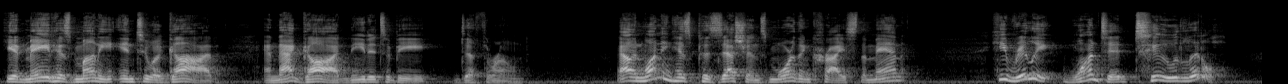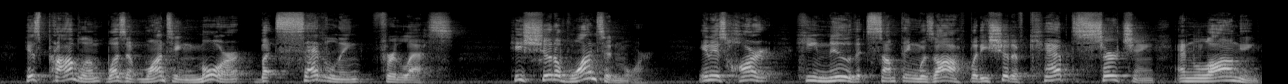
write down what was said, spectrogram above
He had made his money into a God, and that God needed to be dethroned. Now, in wanting his possessions more than Christ, the man, he really wanted too little. His problem wasn't wanting more, but settling for less. He should have wanted more. In his heart, he knew that something was off, but he should have kept searching and longing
